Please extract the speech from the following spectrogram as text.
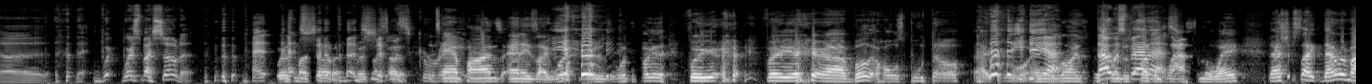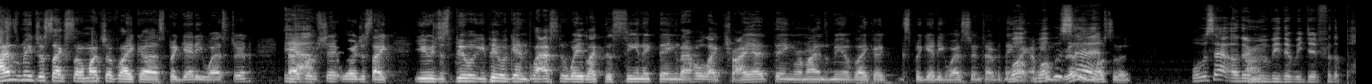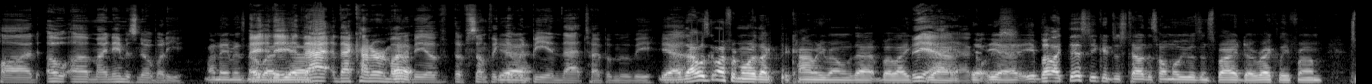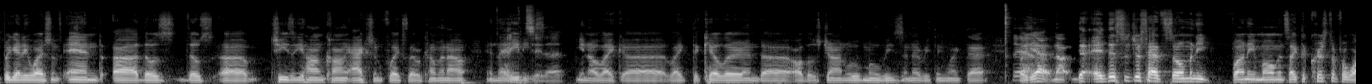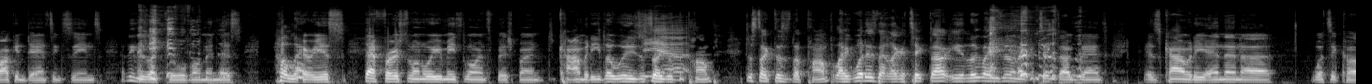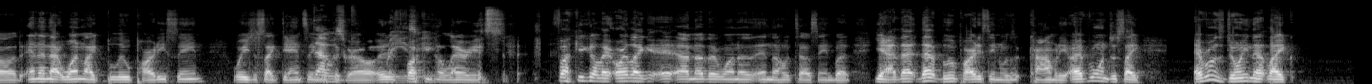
uh, the, where, where's my soda? that, Where's that my soda? Where's my soda? tampons, and he's like, "What, what, is, what the fuck is for your for your uh, bullet holes, puto?" Like, Yeah, Laurence that was badass. Blast him away. That's just like that reminds me just like so much of like a spaghetti western type Yeah. of shit, where just like you just people people getting blasted away, like the scenic thing, that whole like triad thing reminds me of like a spaghetti western type of thing. What- like I what mean, was really that? most of it. What was that other Huh? movie that we did for the pod? Oh, uh, my name is Nobody. My name is Uh, nobody. yeah. That that kind of reminded Yeah. me of, of something that would be in that type of movie. Yeah, that was going for more like the comedy realm of that, but like Yeah, yeah, yeah, yeah, yeah, But like this, you could just tell this whole movie was inspired directly from spaghetti westerns and uh, those those uh, cheesy Hong Kong action flicks that were coming out in the eighties. You know, like uh, like The Killer and uh, all those John Woo movies and everything like that. But Yeah. yeah, no, th- this has just had so many funny moments, like the Christopher Walken dancing scenes. I think there's like two of them in this. Hilarious. That first one where he meets Laurence Fishburne, comedy. The way he's just like Yeah. the pump, just like this is the pump. Like what is that? Like a TikTok? He looked like he's doing like a TikTok dance. It's comedy, and then uh, what's it called? And then that one like blue party scene where he's just like dancing That with the girl. It was crazy. fucking hilarious. fucking hilarious. Or like another one in the hotel scene. But yeah, that that blue party scene was comedy. Everyone just like everyone's doing that like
